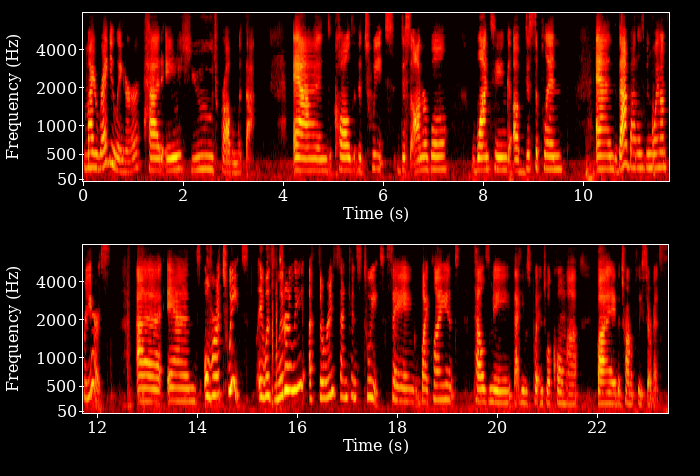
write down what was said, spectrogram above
my regulator had a huge problem with that and called the tweet dishonorable, wanting of discipline. And that battle's been going on for years. Uh, and over a tweet, it was literally a three sentence tweet saying, My client tells me that he was put into a coma by the Toronto Police Service.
